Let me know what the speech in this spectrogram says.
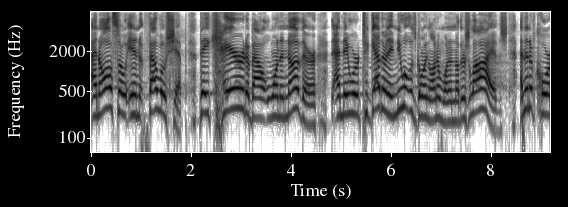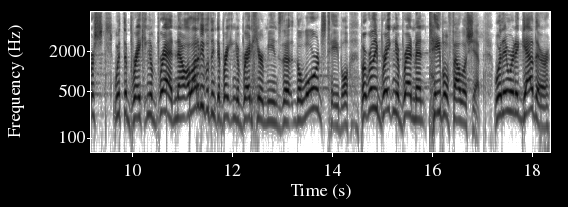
and also in fellowship. They cared about one another and they were together and they knew what was going on in one another's lives. And then of course, with the breaking of bread. Now, a lot of people think the breaking of bread here means the, the Lord's table, but really breaking of bread meant table fellowship, where they were together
